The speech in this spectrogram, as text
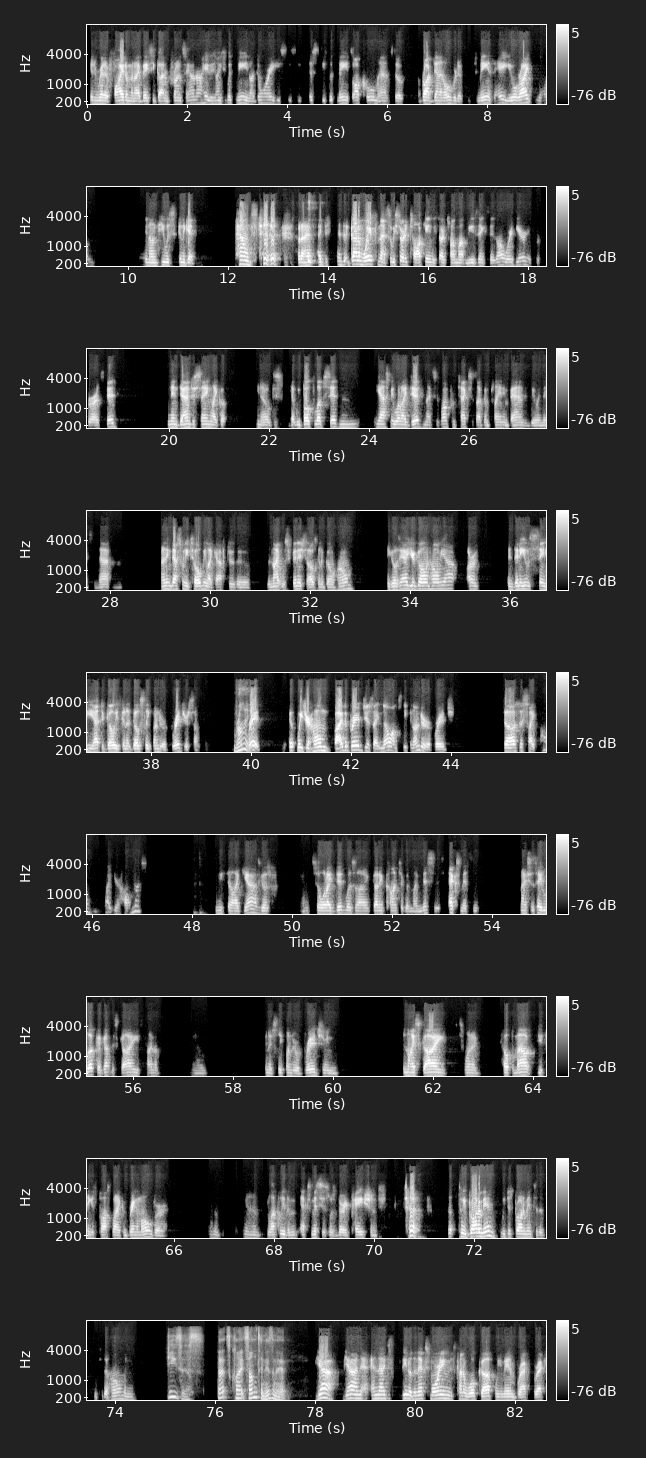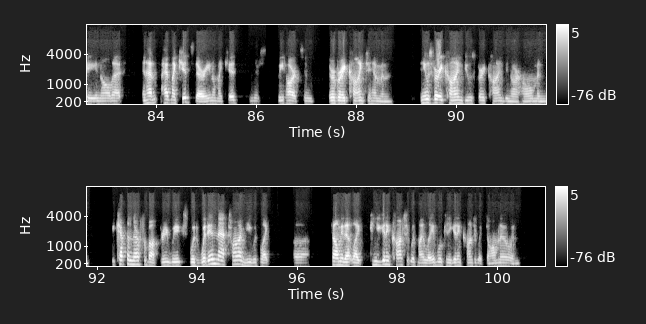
getting ready to fight him, and I basically got in front and saying, "Oh no, hey, he's with me. You know, don't worry, he's he's, he's, he's with me. It's all cool, man." So I brought Dan over to, to me and said, "Hey, you all right?" You know, you know, and he was going to get pounced, but I I just ended, got him away from that. So we started talking. We started talking about music. Says, "Oh, we're here for, for our Syd," and then Dan just saying like, uh, you know, just that we both love Syd, and he asked me what I did, and I said, "Well, I'm from Texas. I've been playing in bands and doing this and that." And I think that's when he told me, like after the the night was finished, that I was going to go home. He goes, "Yeah, you're going home, yeah." All right. And then he was saying he had to go. He's going to go sleep under a bridge or something. Right. Bridge. "Uh, Was your home by the bridge? He's like, "No, I'm sleeping under a bridge." So I was just like, "Oh, what? You're homeless?" And he said, "Like, yeah." He goes, and so what I did was I got in contact with my missus, ex missus, and I says, "Hey, look, I got this guy. He's kind of, you know, going to sleep under a bridge. I mean, a nice guy. Just want to help him out. Do you think it's possible I can bring him over?" You know, luckily the ex missus was very patient. so we brought him in. We just brought him into the into the home, and Jesus. That's quite something, isn't it? yeah, yeah, and and I just you know the next morning just kind of woke up. We made him brec- brekkie and all that, and had had my kids there. You know, my kids, and they're sweethearts, and they were very kind to him, and and he was very kind. He was very kind in our home, and we kept him there for about three weeks. With within that time, he would like uh, tell me that like, can you get in contact with my label? Can you get in contact with Domino, and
